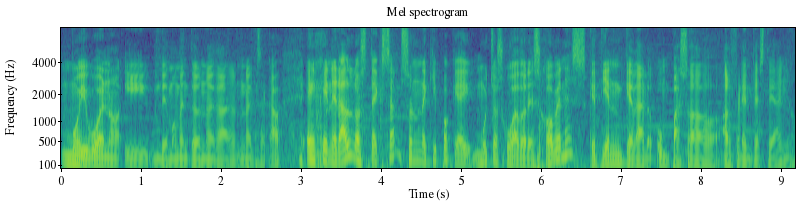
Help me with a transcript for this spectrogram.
muy bueno y de momento no he, da- no he sacado. En general, los Texans son un equipo que hay muchos jugadores jóvenes que tienen que dar un paso al frente este año.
